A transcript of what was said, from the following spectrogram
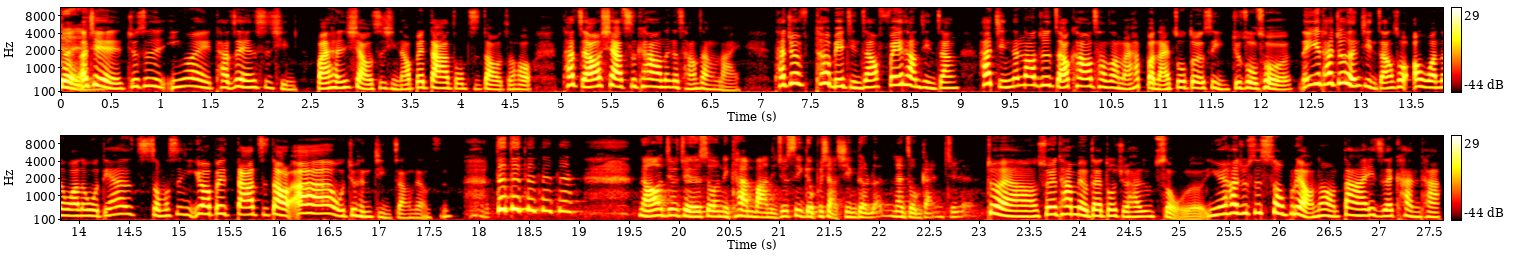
对，而且就是因为他这件事情本来很小的事情，然后被大家都知道之后，他只要下次看到那个厂长来。他就特别紧张，非常紧张。他紧张到就是只要看到厂长来，他本来做对的事情就做错了。那因为他就很紧张，说：“哦，完了完了，我等下什么事情又要被大家知道了啊！”我就很紧张这样子。对对对对对。然后就觉得说：“你看吧，你就是一个不小心的人那种感觉。”对啊，所以他没有待多久他就走了，因为他就是受不了那种大家一直在看他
